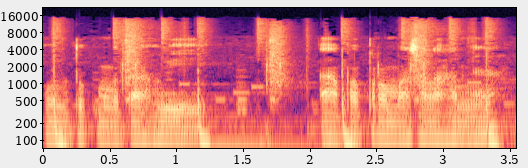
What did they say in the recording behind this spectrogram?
untuk mengetahui apa permasalahannya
